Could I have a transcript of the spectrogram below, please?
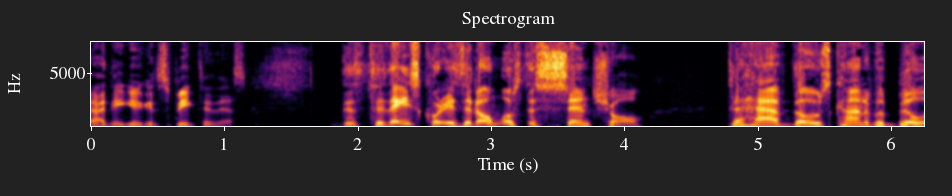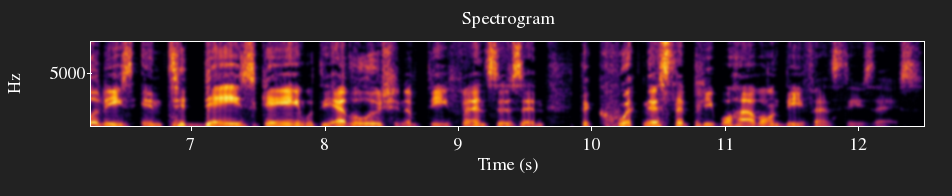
I think you could speak to this. This today's quarter is it almost essential to have those kind of abilities in today's game with the evolution of defenses and the quickness that people have on defense these days?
